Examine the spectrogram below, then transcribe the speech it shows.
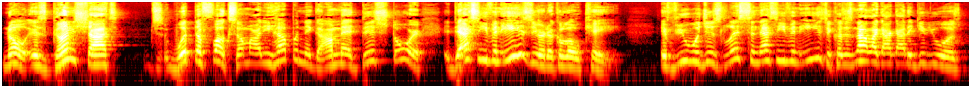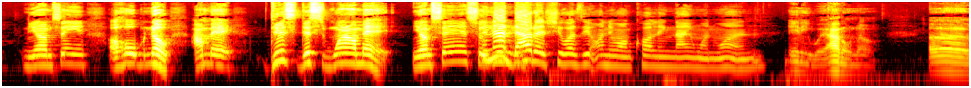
No, it's gunshots. What the fuck? Somebody help a nigga. I'm at this store. That's even easier to locate. If you would just listen, that's even easier because it's not like I got to give you a, you know what I'm saying? A whole no. I'm at this. This is where I'm at. You know what I'm saying? So and I doubted she was the only one calling 911. Anyway, I don't know. Uh,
